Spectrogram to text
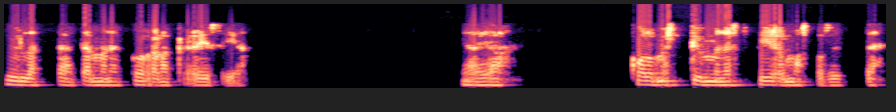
yllättäen tämmöinen koronakriisi. Ja, ja, ja 30 firmasta sitten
